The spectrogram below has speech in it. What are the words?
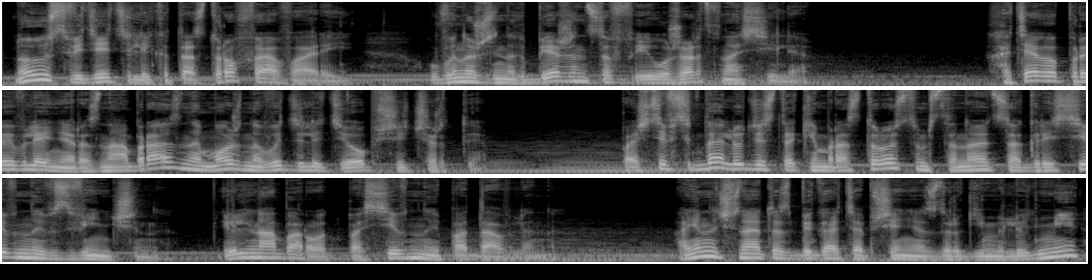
но и у свидетелей катастроф и аварий, у вынужденных беженцев и у жертв насилия. Хотя его проявления разнообразны, можно выделить и общие черты. Почти всегда люди с таким расстройством становятся агрессивны и взвинчены, или наоборот, пассивны и подавлены. Они начинают избегать общения с другими людьми,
